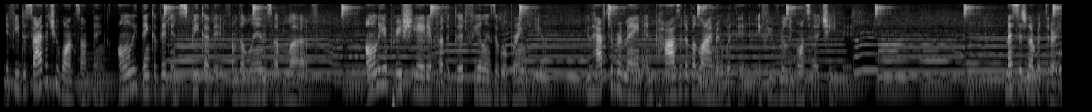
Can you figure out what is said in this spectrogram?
If you decide that you want something, only think of it and speak of it from the lens of love. Only appreciate it for the good feelings it will bring you. You have to remain in positive alignment with it if you really want to achieve it. Message number three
